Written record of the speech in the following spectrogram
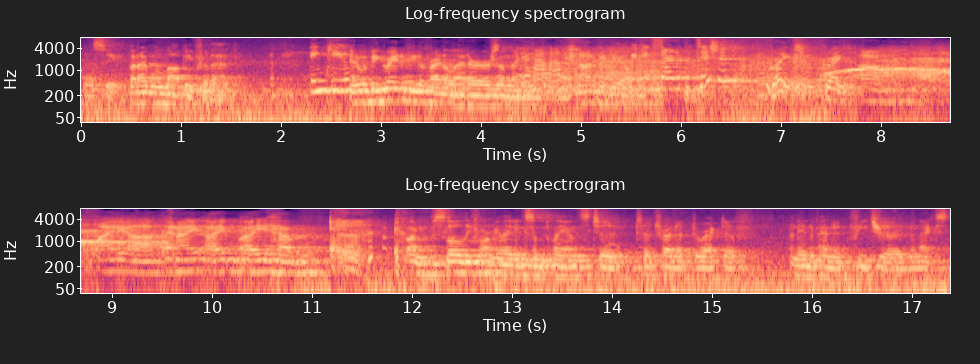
we'll see. But I will lobby for that. Okay. Thank you. And it would be great if you could write a letter or something. Not a big deal. We can start a petition. Great, great. Um, I uh, and I, I, I have. I'm slowly formulating some plans to, to try to direct a, an independent feature in the next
